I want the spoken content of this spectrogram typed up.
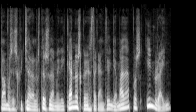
vamos a escuchar a los tres sudamericanos con esta canción llamada pues Indurain.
